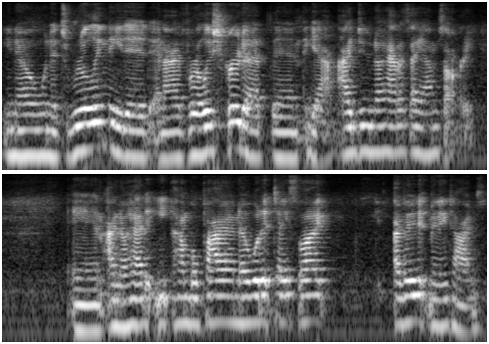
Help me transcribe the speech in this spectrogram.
You know, when it's really needed and I've really screwed up, then yeah, I do know how to say I'm sorry. And I know how to eat humble pie. I know what it tastes like. I've ate it many times.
